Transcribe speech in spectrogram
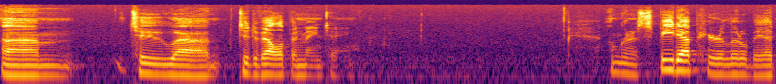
um, to, uh, to develop and maintain. I'm going to speed up here a little bit.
